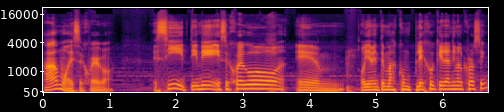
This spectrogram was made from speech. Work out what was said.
amo ese juego. Sí, tiene ese juego eh, obviamente más complejo que el Animal Crossing.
